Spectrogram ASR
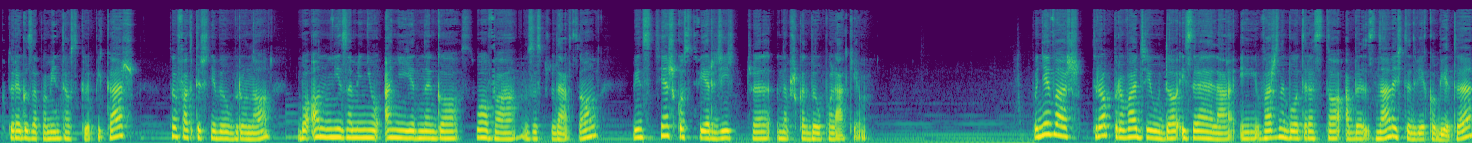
którego zapamiętał sklepikarz, to faktycznie był Bruno, bo on nie zamienił ani jednego słowa ze sprzedawcą, więc ciężko stwierdzić, czy na przykład był Polakiem. Ponieważ trop prowadził do Izraela i ważne było teraz to, aby znaleźć te dwie kobiety,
